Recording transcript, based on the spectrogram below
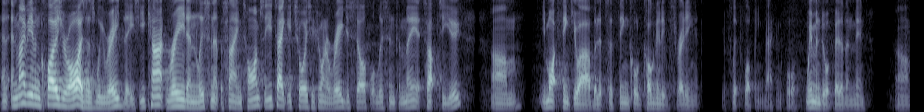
and, and maybe even close your eyes as we read these. You can't read and listen at the same time, so you take your choice if you want to read yourself or listen to me. It's up to you. Um, you might think you are, but it's a thing called cognitive threading. It's, you're flip flopping back and forth. Women do it better than men. Um,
